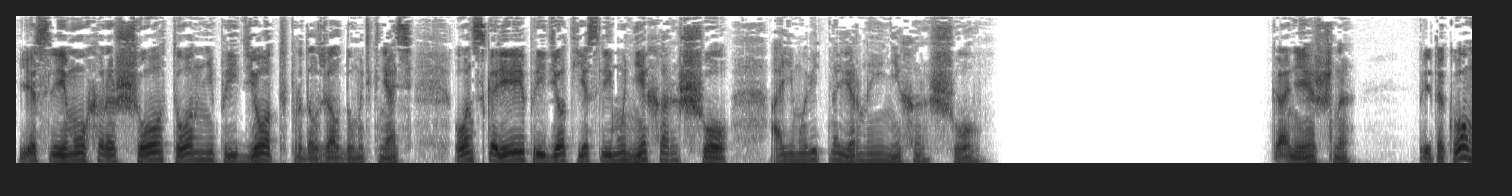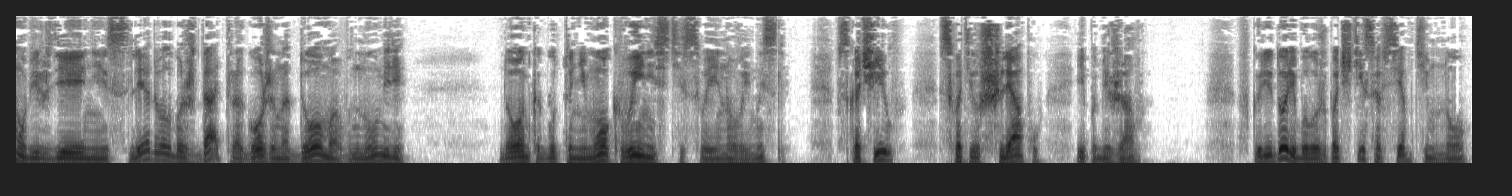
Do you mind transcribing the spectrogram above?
«Если ему хорошо, то он не придет», — продолжал думать князь. «Он скорее придет, если ему нехорошо, а ему ведь, наверное, нехорошо». Конечно, при таком убеждении следовало бы ждать Рогожина дома, в номере, но он как будто не мог вынести свои новые мысли. Вскочил, схватил шляпу и побежал. В коридоре было уже почти совсем темно.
